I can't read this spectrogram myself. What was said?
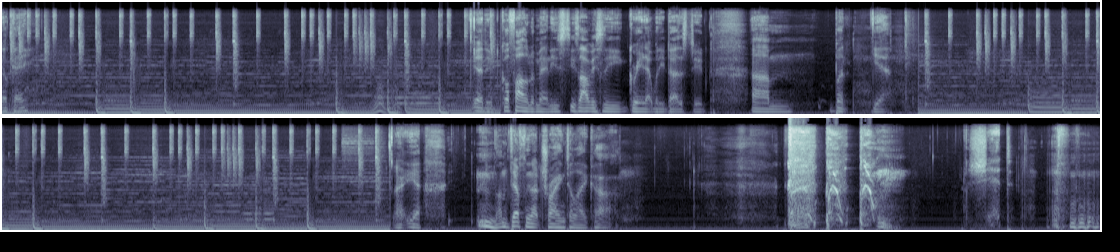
Okay. Yeah, dude, go follow the man. He's he's obviously great at what he does, dude. Um, but yeah. All right, yeah. I'm definitely not trying to like uh shit.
